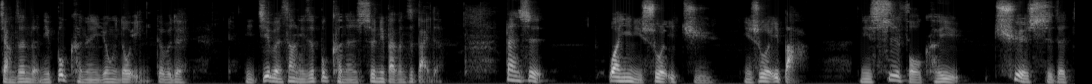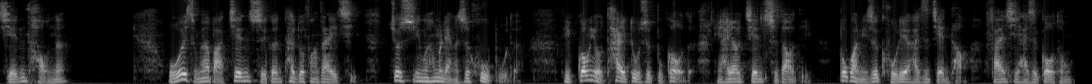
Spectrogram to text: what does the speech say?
讲真的，你不可能永远都赢，对不对？你基本上你是不可能胜率百分之百的。但是，万一你输了一局，你输了一把，你是否可以确实的检讨呢？我为什么要把坚持跟态度放在一起？就是因为他们两个是互补的。你光有态度是不够的，你还要坚持到底。不管你是苦练还是检讨、反省还是沟通，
